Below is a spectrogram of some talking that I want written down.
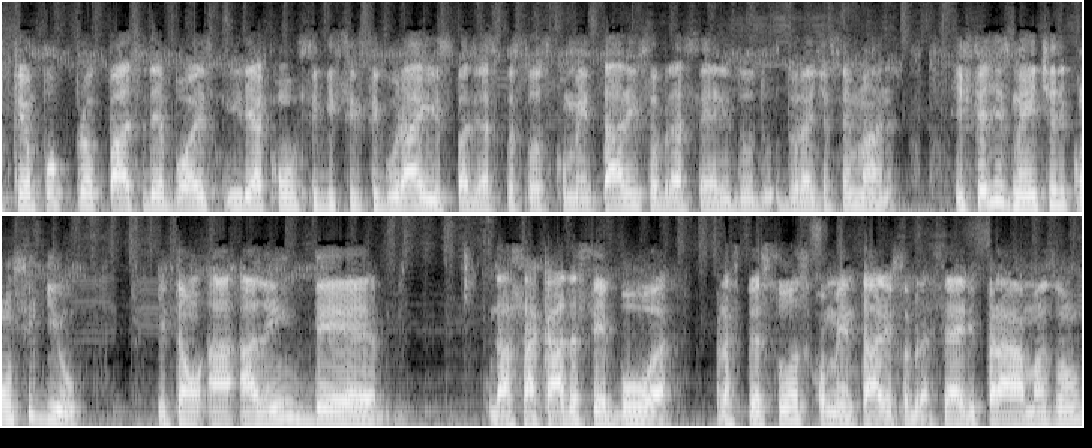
fiquei um pouco preocupado se The Boys iria conseguir se segurar isso, fazer as pessoas comentarem sobre a série do, do, durante a semana. E felizmente ele conseguiu. Então, a, além de da sacada ser boa para as pessoas comentarem sobre a série, para a Amazon,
